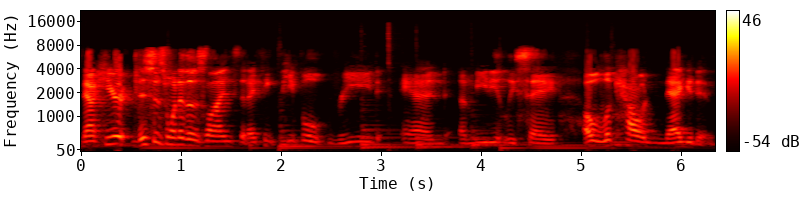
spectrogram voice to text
Now, here, this is one of those lines that I think people read and immediately say, oh, look how negative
